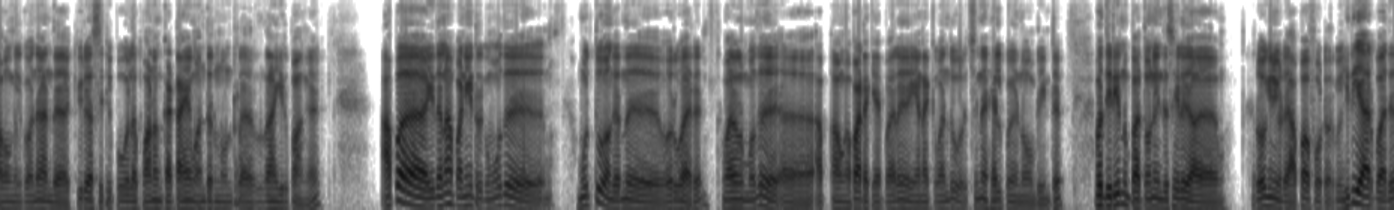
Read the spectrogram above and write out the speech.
அவங்களுக்கு வந்து அந்த கியூரியாசிட்டி போகல பணம் கட்டாயம் வந்துடணுன்றது தான் இருப்பாங்க. அப்போ இதெல்லாம் பண்ணிகிட்டு இருக்கும்போது முத்து அங்கேருந்து வருவார். வரும்போது அவங்க அப்பாட்ட கேட்பாரு எனக்கு வந்து ஒரு சின்ன ஹெல்ப் வேணும் அப்படின்ட்டு. அப்போ திடீர்னு பார்த்தோன்னே இந்த சைடு ரோகிணியோட அப்பா ஃபோட்டோ இருக்கும். இது யார் பாது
